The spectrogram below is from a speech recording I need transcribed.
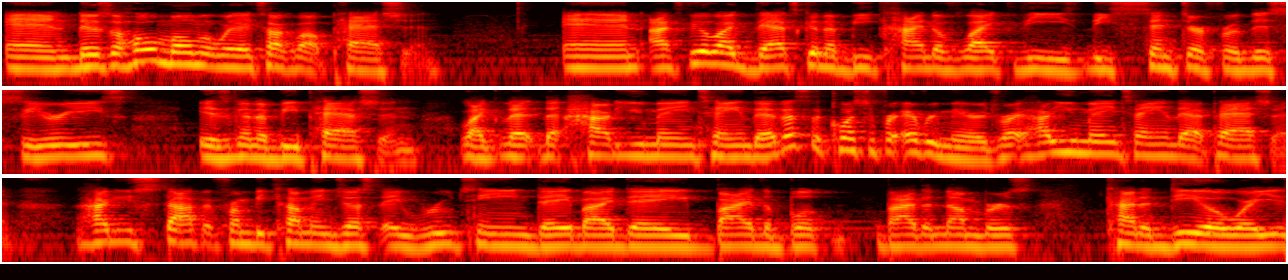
And there's a whole moment where they talk about passion, and I feel like that's gonna be kind of like the the center for this series is gonna be passion. Like that, that how do you maintain that? That's the question for every marriage, right? How do you maintain that passion? How do you stop it from becoming just a routine, day by day, by the book, by the numbers? kind of deal where you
